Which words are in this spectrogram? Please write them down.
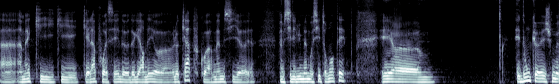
un, mec qui, qui, qui, est là pour essayer de, de garder euh, le cap, quoi, même si euh, même s'il est lui-même aussi tourmenté. Et et donc, je me,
